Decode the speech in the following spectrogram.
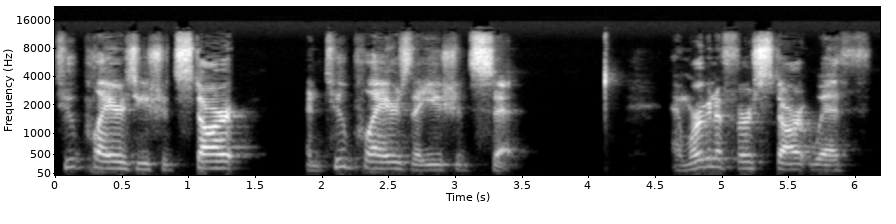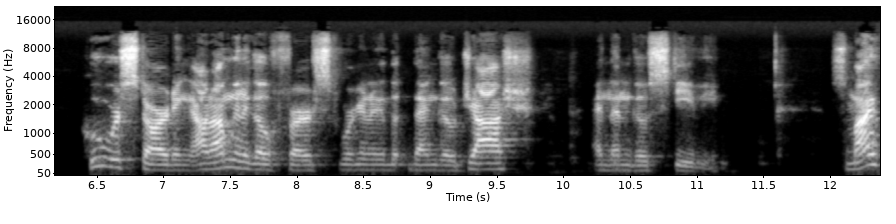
two players you should start and two players that you should sit. And we're going to first start with who we're starting. And I'm going to go first. We're going to then go Josh and then go Stevie. So, my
